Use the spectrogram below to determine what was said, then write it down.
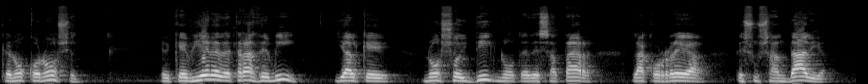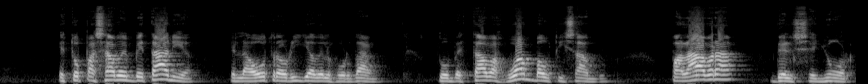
que no conocen, el que viene detrás de mí y al que no soy digno de desatar la correa de su sandalia. Esto pasaba en Betania, en la otra orilla del Jordán, donde estaba Juan bautizando. Palabra del Señor.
